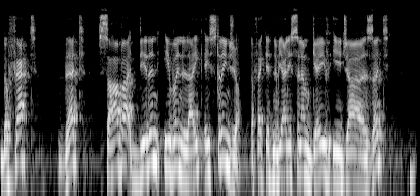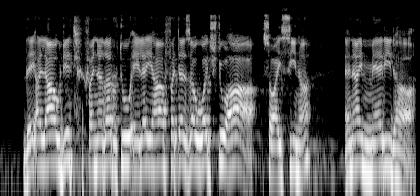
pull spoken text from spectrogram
the fact that Sahaba didn't even like a stranger, the fact that Nabi gave ijazat, they allowed it فَنَظَرْتُ إِلَيْهَا فَتَزَوَّجْتُهَا So I seen her and I married her.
